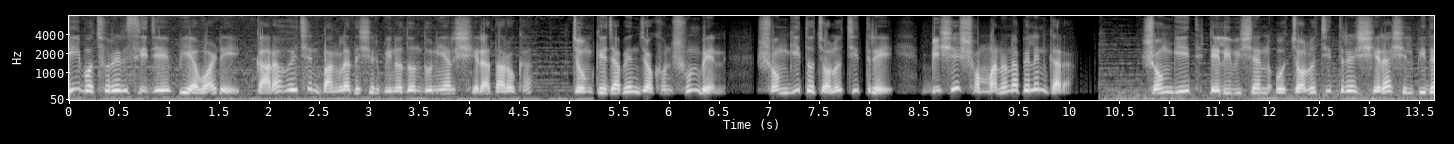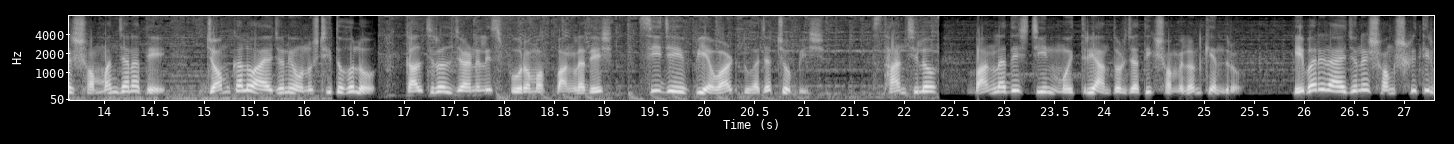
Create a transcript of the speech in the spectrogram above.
এই বছরের সিজেএফবি অ্যাওয়ার্ডে কারা হয়েছেন বাংলাদেশের বিনোদন দুনিয়ার সেরা তারকা? চমকে যাবেন যখন শুনবেন, সংগীত ও চলচ্চিত্রে বিশেষ সম্মাননা পেলেন কারা? সংগীত, টেলিভিশন ও চলচ্চিত্রের সেরা শিল্পীদের সম্মান জানাতে জমকালো আয়োজনে অনুষ্ঠিত হল cultural journalist forum of Bangladesh CJFB award দু হাজার চব্বিশ। স্থান ছিল বাংলাদেশ চীন মৈত্রী আন্তর্জাতিক সম্মেলন কেন্দ্র। এবারের আয়োজনে সংস্কৃতির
